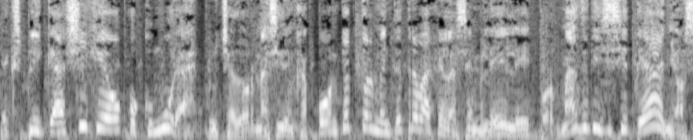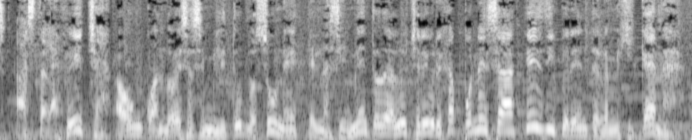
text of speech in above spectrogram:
Explica Shigeo Okumura, luchador nacido en Japón que actualmente trabaja en las MLL por más de 17 años. Hasta la fecha, aun cuando esa similitud los une, el nacimiento de la lucha libre japonesa es diferente a la mexicana.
